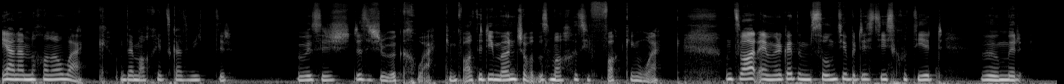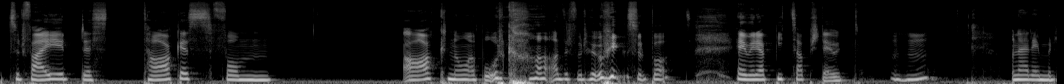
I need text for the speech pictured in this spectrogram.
ich habe nämlich auch noch Wack. Und dann mache ich jetzt gerade weiter. Weil es ist, das ist wirklich Wack im Fall. Die Menschen, die das machen, sind fucking Wack. Und zwar haben wir gerade am Sonntag über das diskutiert, weil wir zur Feier des Tages vom angenommenen Burka an der Verhüllungsverbot haben wir ja Pizza bestellt. Mhm. Und dann haben wir,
